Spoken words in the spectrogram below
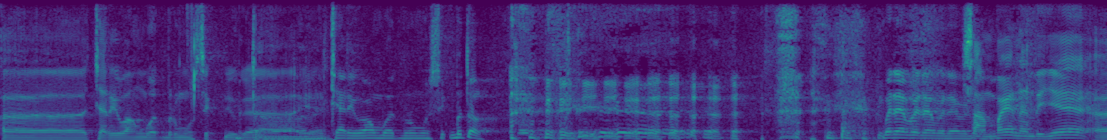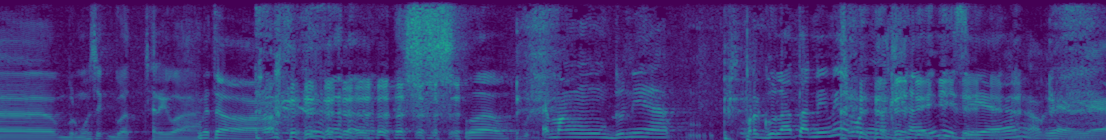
eh, cari uang buat bermusik juga. Betul, iya. cari uang buat bermusik. Betul. benar benar benar. benar. Sampai nantinya eh, bermusik buat cari uang. Betul. Wah, emang dunia pergulatan ini emang agak ini sih ya. Oke, oke.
